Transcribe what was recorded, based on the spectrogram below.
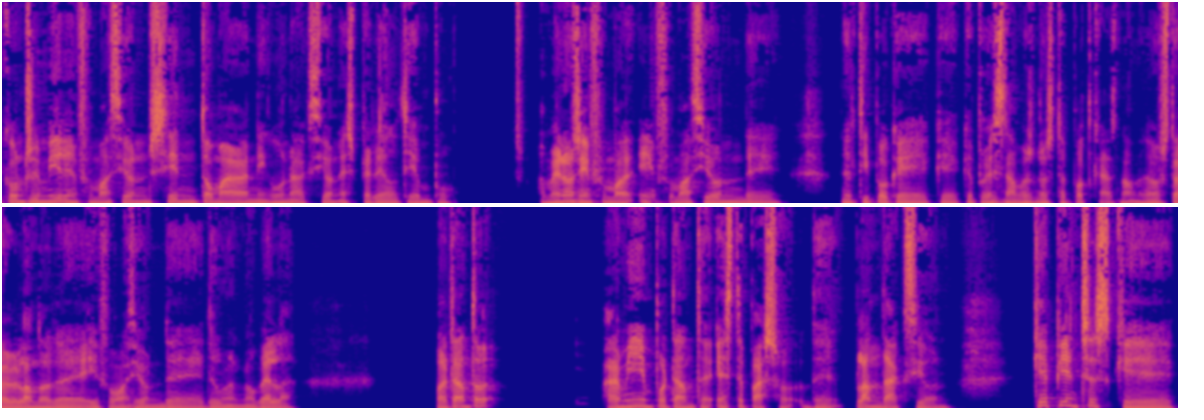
consumir información sin tomar ninguna acción es perder el tiempo. A menos información de, del tipo que, presentamos en nuestro podcast. ¿no? no estoy hablando de información de, una novela. Por tanto, para mí es importante este paso de plan de acción. ¿Qué piensas que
